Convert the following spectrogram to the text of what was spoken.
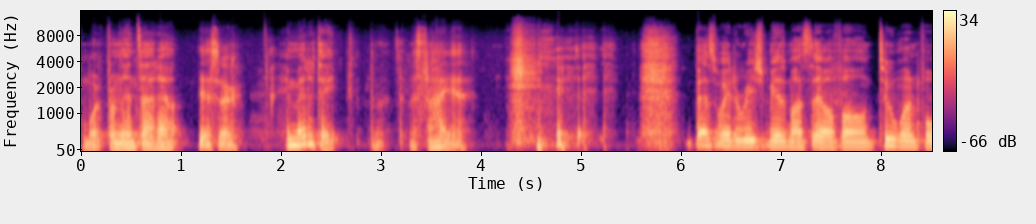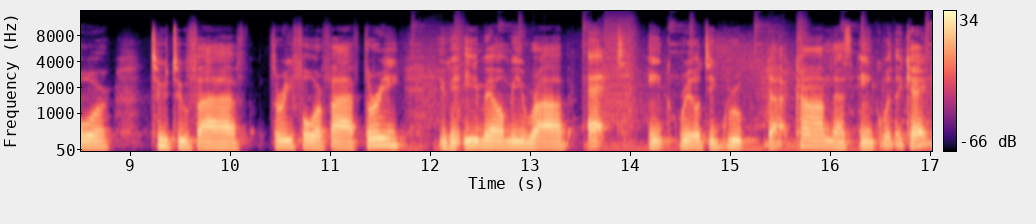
Work from the inside out Yes, sir. and meditate. The Messiah. Best way to reach me is my cell phone, 214 225 3453. You can email me, rob at inkrealtygroup.com. That's ink with a K.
